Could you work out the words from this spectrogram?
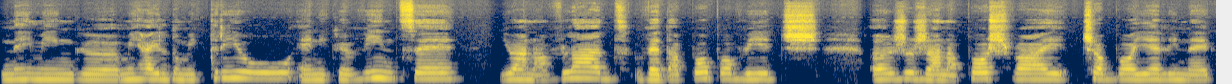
naming uh, Mihail Dumitriu, Enikő Vincze, Ioana Vlad, Veda Popovici, uh, Zsuzsanna Pósfai, Csaba Jelinek,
